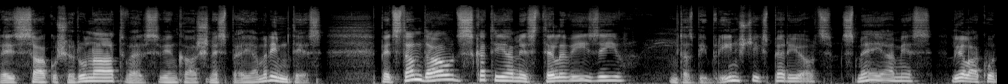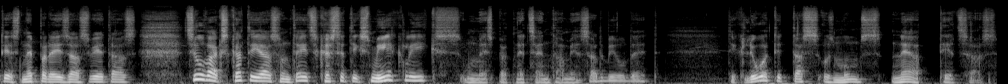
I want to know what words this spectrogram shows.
reiz sākuši runāt, vairs vienkārši nespējām rimties. Pēc tam daudz skatījāmies televīziju, un tas bija brīnišķīgs periods, smējāmies. Lielākoties nepareizās vietās. Cilvēks skatījās un teica, kas ir tik smieklīgs, un mēs pat necentāmies atbildēt. Tik ļoti tas uz mums neatiecās.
